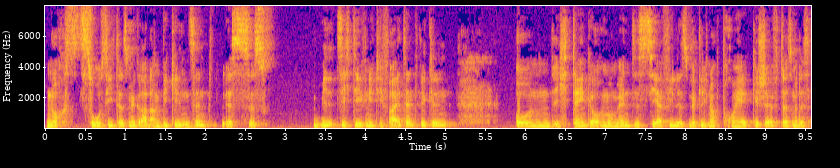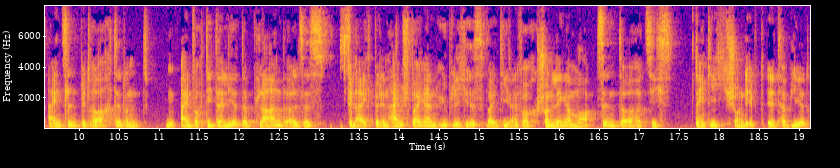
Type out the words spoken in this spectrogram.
noch so sieht, dass wir gerade am Beginn sind. Es, es wird sich definitiv weiterentwickeln. Und ich denke auch im Moment ist sehr vieles wirklich noch Projektgeschäft, dass man das einzeln betrachtet und einfach detaillierter plant, als es vielleicht bei den Heimspeichern üblich ist, weil die einfach schon länger am Markt sind. Da hat sich, denke ich, schon etabliert.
